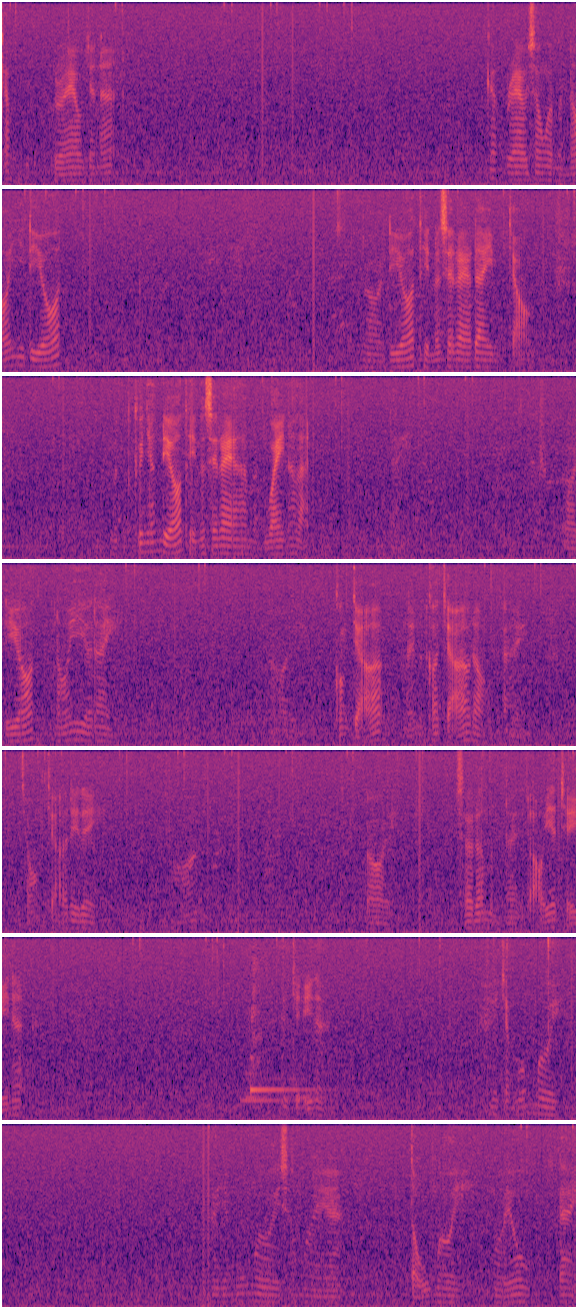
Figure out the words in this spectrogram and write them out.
Cấp ground cho nó. Cấp xong rồi mình nói với diode rồi diode thì nó sẽ ra đây, mình chọn. Mình cứ nhấn diode thì nó sẽ ra, mình quay nó lại. Đây. rồi diode nói ở đây. Rồi, con chở, nãy mình có chở ở đâu? Đây. Chọn chở đi đi. Đó. rồi, sau đó mình đổi giá trị nữa. 240 240 xong rồi à, tụ 10 10 u đây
